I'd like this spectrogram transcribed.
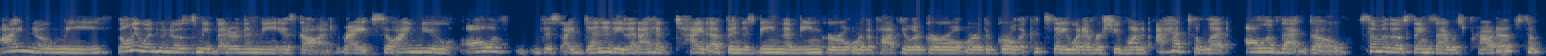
I know me. The only one who knows me better than me is God, right? So I knew all of this identity that I had tied up in as being the mean girl or the popular girl or the girl that could say whatever she wanted. I had to let all of that go. Some of those things I was proud of, some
